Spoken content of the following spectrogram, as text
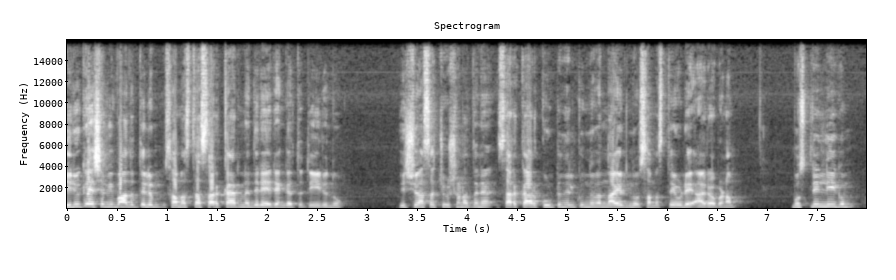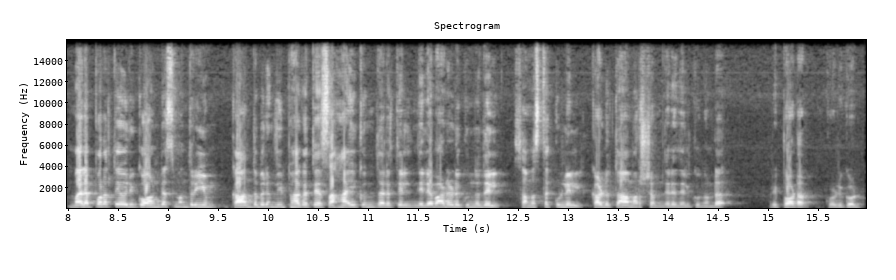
തിരുകേശ വിവാദത്തിലും സമസ്ത സർക്കാരിനെതിരെ രംഗത്തെത്തിയിരുന്നു. വിശ്വാസ ചൂഷണത്തിന് സർക്കാർ കൂട്ടുനിൽക്കുന്നുവെന്നായിരുന്നു സമസ്തയുടെ ആരോപണം. മുസ്ലിം ലീഗും മലപ്പുറത്തെ ഒരു കോൺഗ്രസ് മന്ത്രിയും കാന്തപുരം വിഭാഗത്തെ സഹായിക്കുന്ന തരത്തിൽ നിലപാടെടുക്കുന്നതിൽ സമസ്തക്കുള്ളിൽ കടുത്ത അമർഷം നിലനിൽക്കുന്നുണ്ട്. റിപ്പോർട്ടർ കോഴിക്കോട്.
